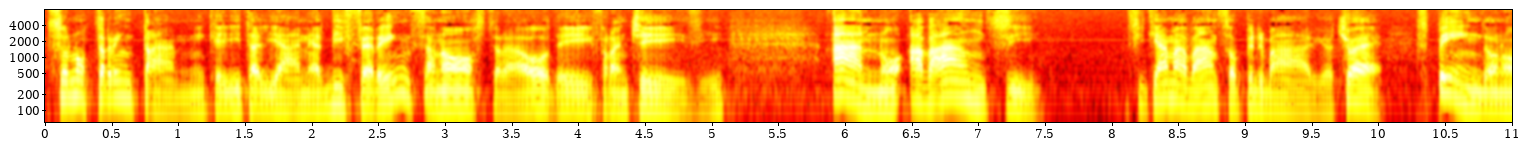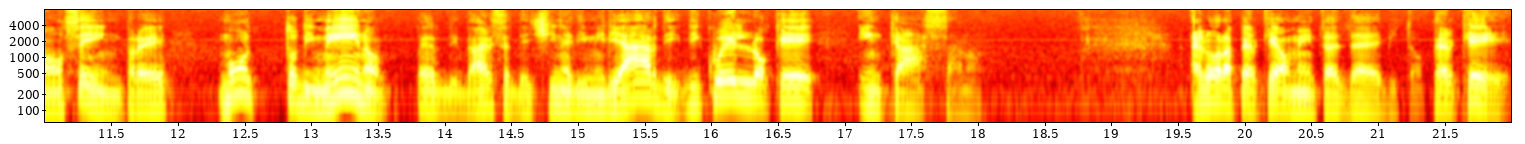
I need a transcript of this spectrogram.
sono 30 anni che gli italiani a differenza nostra o dei francesi hanno avanzi, si chiama avanzo primario, cioè spendono sempre molto di meno per diverse decine di miliardi di quello che incassano. Allora perché aumenta il debito? Perché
